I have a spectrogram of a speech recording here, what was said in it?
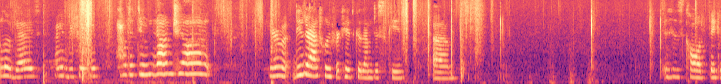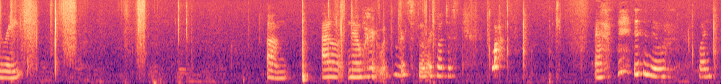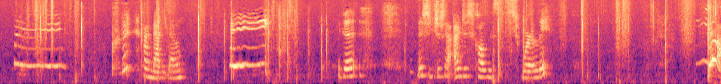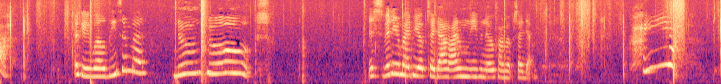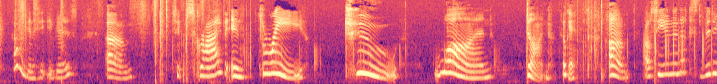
Hello guys, I'm going to be showing you how to do nunchucks. Here, these are actually for kids because I'm just a kid. Um, this is called figure eight. Um, I don't know where it the rest of them are called. Just uh, this is a one. I'm bad at that one. Like it. This is just I just call this swirly. Yeah. Okay, well these are my nunchucks. This video might be upside down. I don't even know if I'm upside down. Am gonna hit you guys? Um, subscribe in three, two, one, done. Okay. Um, I'll see you in the next video.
